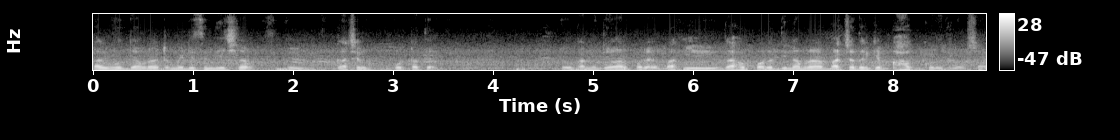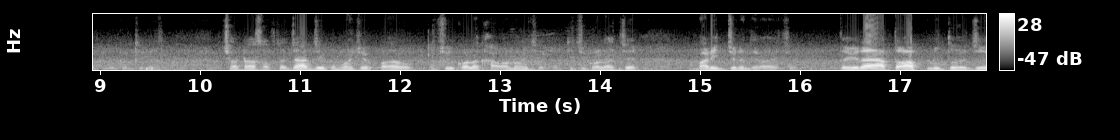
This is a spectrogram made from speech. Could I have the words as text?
তার মধ্যে আমরা একটা মেডিসিন দিয়েছিলাম গাছের উপরটাতে। তো ওখানে দেওয়ার পরে বাকি দেখো পরের দিন আমরা বাচ্চাদেরকে ভাগ করে দিলাম সব লোকে ঠিক আছে? ছটা, সাতটা, যার যেরকম হয়েছে কিছু কলা খাওয়ানো হয়েছে কিছু কলা হচ্ছে বাড়ির জন্য দেওয়া হয়েছে। তো এরা এত আপ্লুত যে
